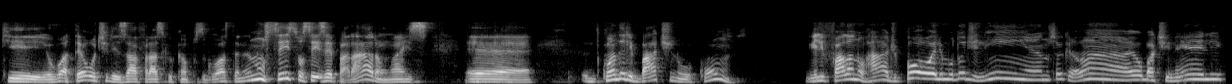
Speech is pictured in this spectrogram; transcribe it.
que eu vou até utilizar a frase que o Campos gosta, né? Não sei se vocês repararam, mas é, quando ele bate no Ocon, ele fala no rádio, pô, ele mudou de linha, não sei o que lá, eu bati nele.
